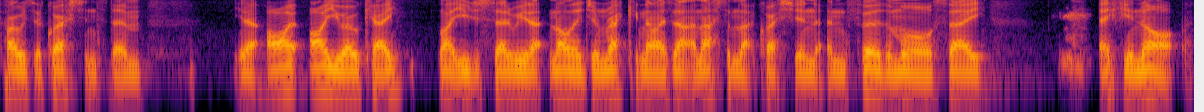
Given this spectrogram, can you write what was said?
pose a question to them, you know, are, are you okay? Like you just said, we'd acknowledge and recognise that and ask them that question. And furthermore, say, if you're not,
